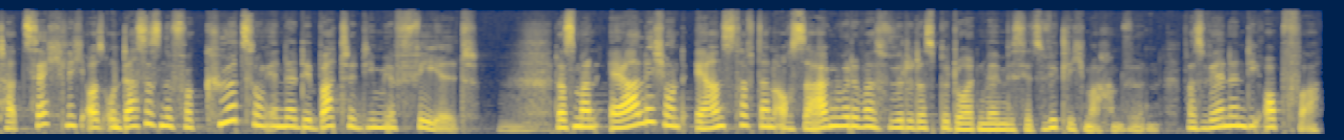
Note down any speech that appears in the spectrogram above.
tatsächlich aus, und das ist eine Verkürzung in der Debatte, die mir fehlt, dass man ehrlich und ernsthaft dann auch sagen würde, was würde das bedeuten, wenn wir es jetzt wirklich machen würden? Was wären denn die Opfer?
